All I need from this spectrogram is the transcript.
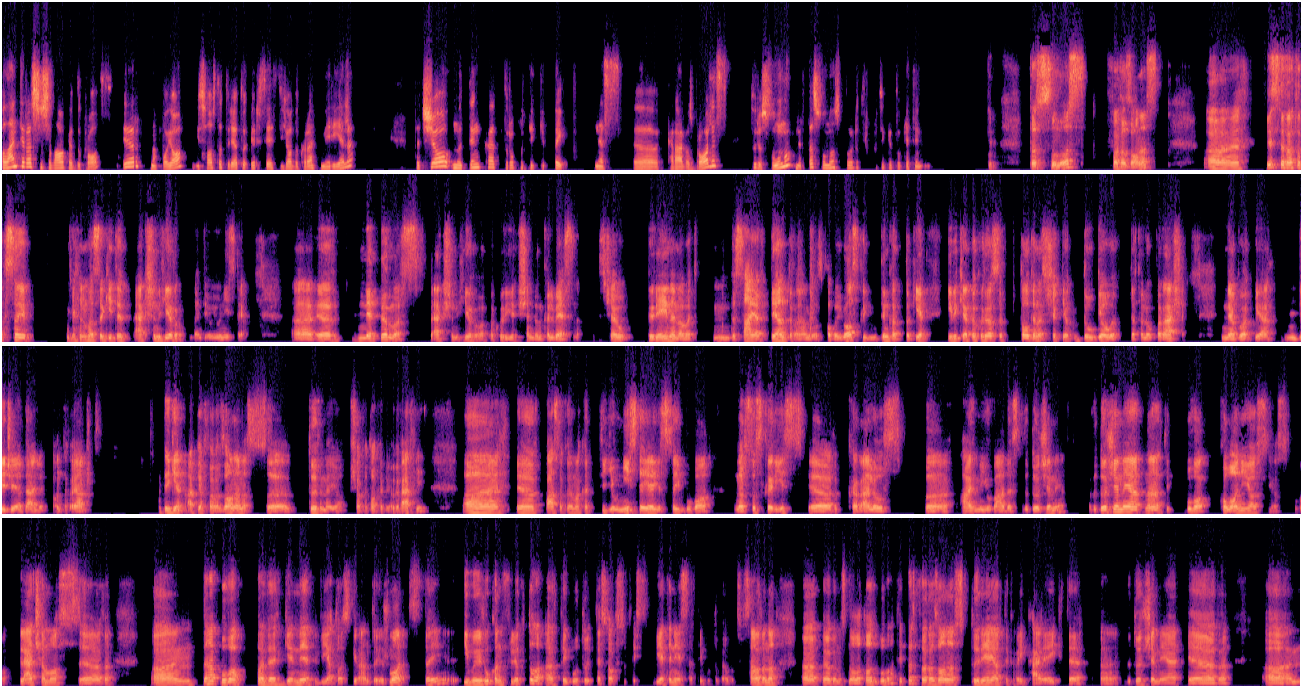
Palantyras susilaukė dukros ir na, po jo į sostą turėtų ir sėsti jo dukra Mirielė, Tačiau nutinka truputį kitaip, nes e, karalius brolis turi sūnų ir tas sūnus turi truputį kitų ketinimų. Tas sūnus, Farazonas, uh, jis yra toksai galima sakyti, action hero, bent jau jaunystėje. Ir ne pirmas action hero, apie kurį šiandien kalbėsime. Čia jau prieiname vat, visai artėjant antrojo amžiaus pabaigos, kai nutinka tokie įvykiai, apie kuriuos Tolkienas šiek tiek daugiau ir detaliau parašė negu apie didžiąją dalį antrojo amžiaus. Taigi, apie Farazoną mes uh, turime jo šiokią tokią biografiją. Uh, ir pasakojama, kad jaunystėje jisai buvo narsus karys ir karaliaus uh, armijų vadas viduržėmėje. Viduržėmėje, na, tai buvo kolonijos, jos buvo plečiamos ir, uh, na, buvo pavergiami vietos gyventojai žmonės. Tai įvairių konfliktų, ar tai būtų tiesiog su tais vietiniais, ar tai būtų galbūt su Saurono pajėgomis nuolatos buvo, taip pat Farazonas turėjo tikrai ką veikti viduržėmėje ir um,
